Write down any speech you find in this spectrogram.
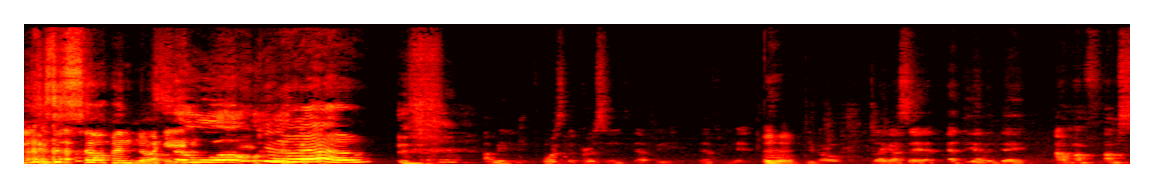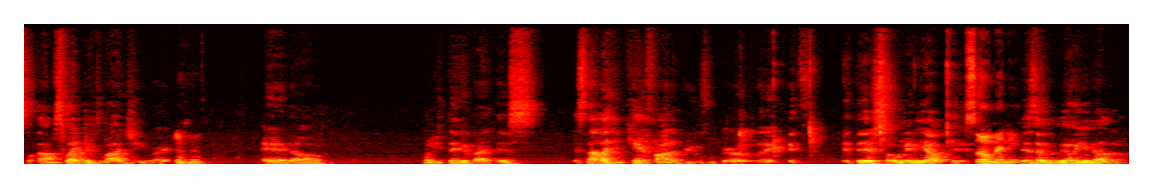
You guys are so He said, annoying. whoa. Wow. I mean, of course, the person is definitely definitely it. Mhm, You know, like I said, at, at the end of the day, I'm I'm I'm, I'm swiping through IG, right? mhm. And um, when you think about this, it's not like you can't find a beautiful girl. Like it's it, there's so many out there. So many. There's a million of them.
